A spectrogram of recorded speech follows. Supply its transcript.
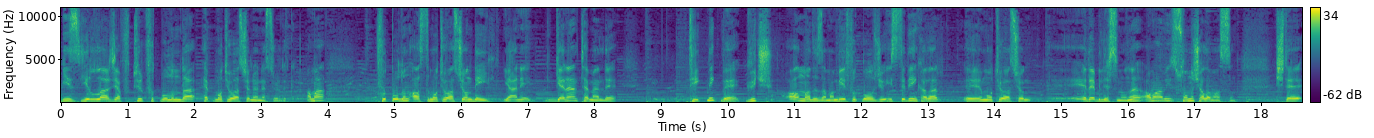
biz yıllarca Türk futbolunda hep motivasyonu öne sürdük. Ama futbolun aslı motivasyon değil. Yani genel temelde teknik ve güç almadığı zaman bir futbolcu istediğin kadar e, motivasyon e, edebilirsin onu ama bir sonuç alamazsın. İşte e,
